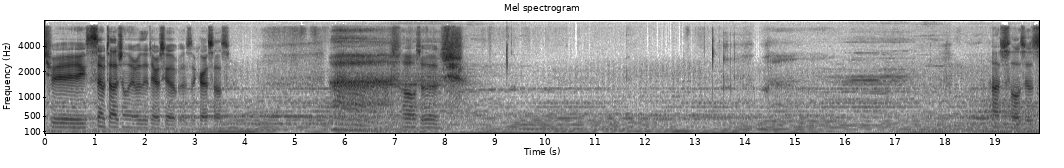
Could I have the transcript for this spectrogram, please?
Uh, Dimitri sabotaging with the terroscope as the crash house. Voltage. Hostages.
